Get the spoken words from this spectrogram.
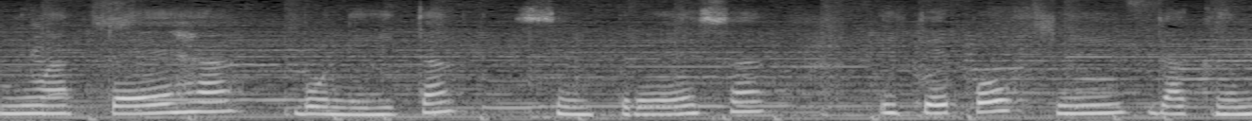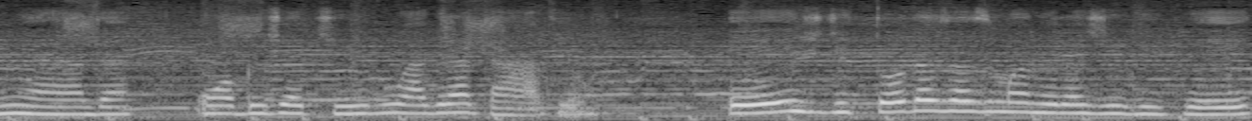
em uma terra bonita, sem pressa, e ter por fim da caminhada um objetivo agradável. Eis de todas as maneiras de viver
